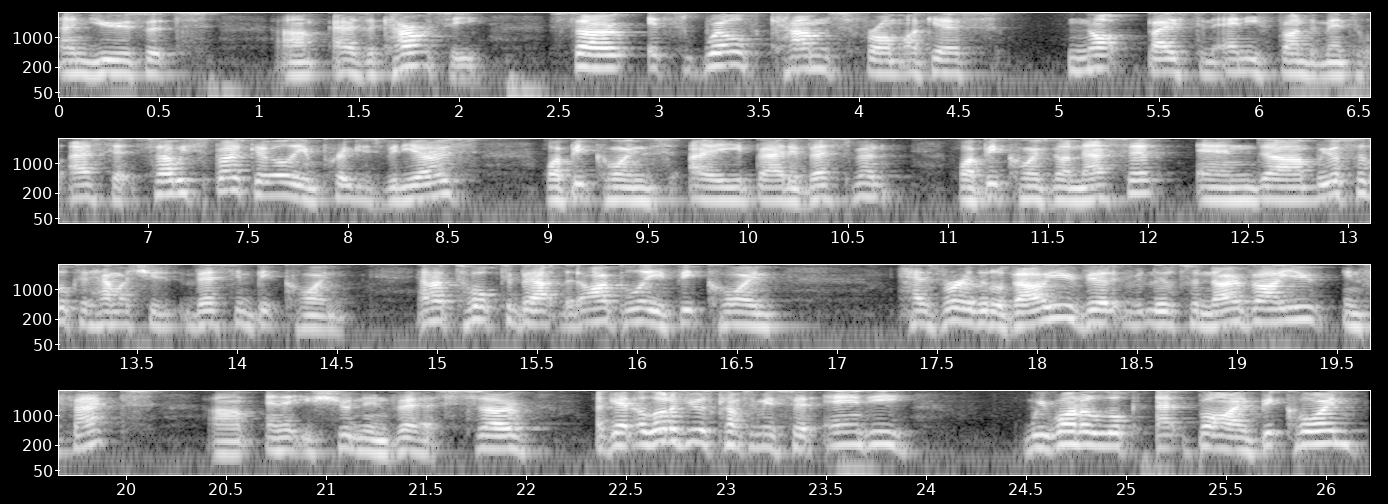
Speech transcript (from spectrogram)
and use it um, as a currency. So its wealth comes from, I guess, not based in any fundamental asset. So we spoke earlier in previous videos why Bitcoin's a bad investment, why Bitcoin's not an asset, and um, we also looked at how much you invest in Bitcoin. And I talked about that I believe Bitcoin has very little value, very little to no value, in fact, um, and that you shouldn't invest. So again, a lot of viewers come to me and said, Andy, we want to look at buying Bitcoin.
